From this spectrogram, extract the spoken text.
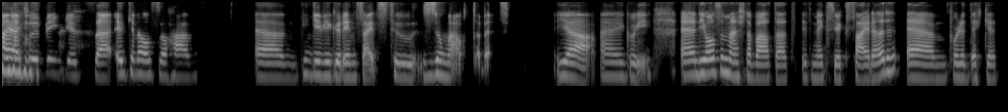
i actually think it's uh, it can also have um, can give you good insights to zoom out a bit yeah, I agree. And you also mentioned about that it makes you excited um, for the decade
